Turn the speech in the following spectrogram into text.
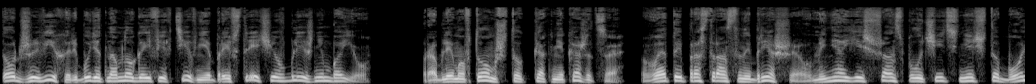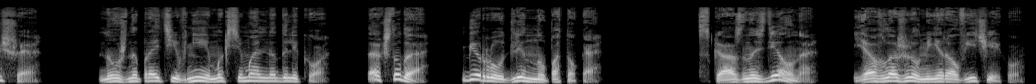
тот же вихрь будет намного эффективнее при встрече в ближнем бою. Проблема в том, что, как мне кажется, в этой пространственной бреше у меня есть шанс получить нечто большее. Нужно пройти в ней максимально далеко. Так что да, беру длину потока. Сказано, сделано. Я вложил минерал в ячейку,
